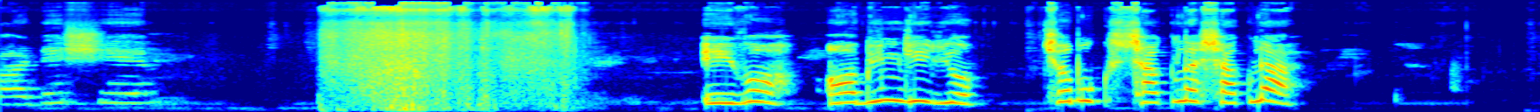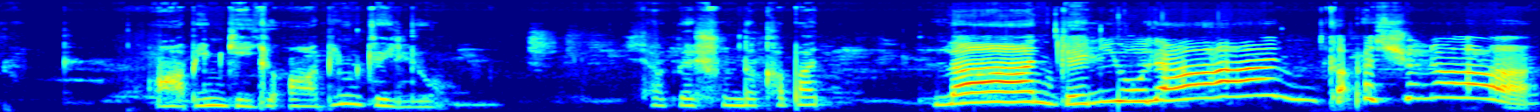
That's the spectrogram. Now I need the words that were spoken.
Kardeşim. Eyvah abim geliyor. Çabuk şakla şakla. Abim geliyor abim geliyor. Şakla şunu da kapat. Lan geliyor lan. Kapat şunu.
